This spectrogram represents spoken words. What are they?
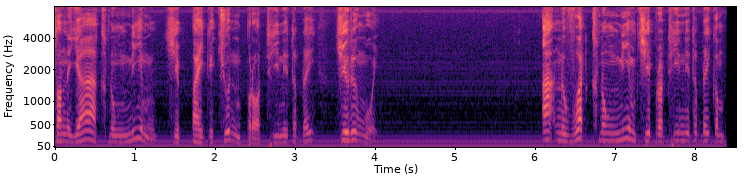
សន្យាក្នុងនាមជាបេក្ខជនប្រធានាធិបតីជារឿងមួយ អនុវត្តក្នុងនាមជាប្រធានាធិបតី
